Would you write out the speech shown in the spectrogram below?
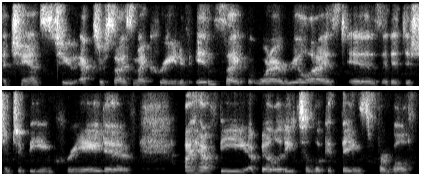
a chance to exercise my creative insight. But what I realized is, in addition to being creative, I have the ability to look at things from both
